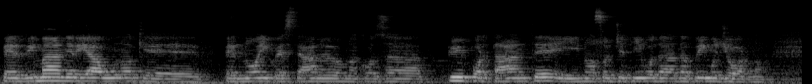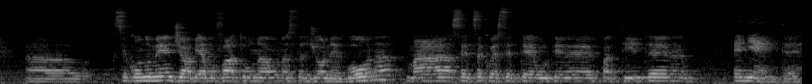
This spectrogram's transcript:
per rimanere a uno che per noi quest'anno è una cosa più importante, il nostro obiettivo da, dal primo giorno. Uh, secondo me già abbiamo fatto una, una, stagione buona, ma senza queste tre ultime partite è niente,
